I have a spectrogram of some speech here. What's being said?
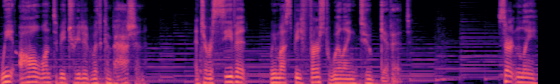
We all want to be treated with compassion, and to receive it, we must be first willing to give it. Certainly,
